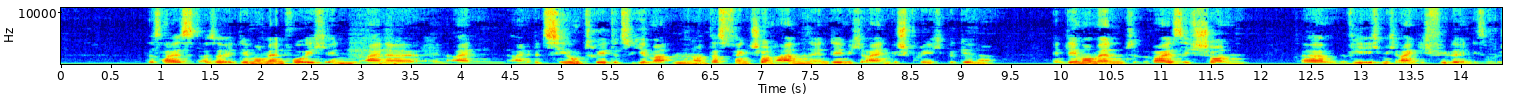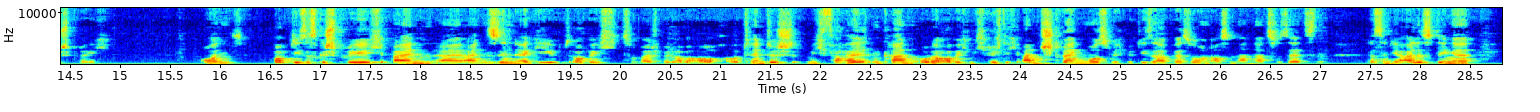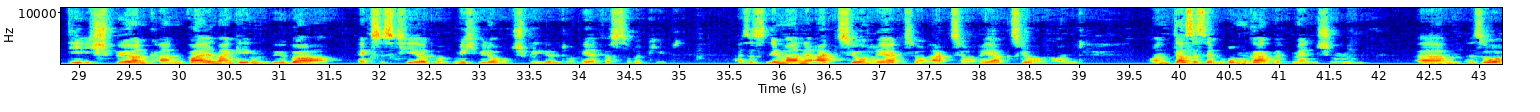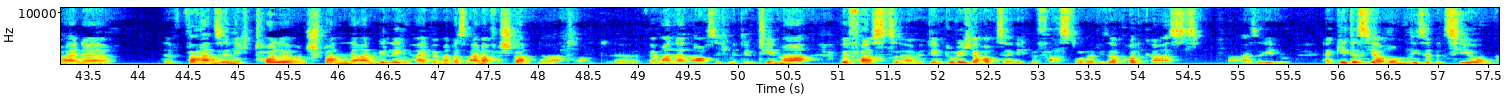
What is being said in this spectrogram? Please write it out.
Das heißt, also in dem Moment, wo ich in eine, in ein, eine Beziehung trete zu jemanden und das fängt schon an, indem ich ein Gespräch beginne. In dem Moment weiß ich schon, ähm, wie ich mich eigentlich fühle in diesem Gespräch. Und ob dieses Gespräch einen, äh, einen Sinn ergibt, ob ich zum Beispiel aber auch authentisch mich verhalten kann oder ob ich mich richtig anstrengen muss, mich mit dieser Person auseinanderzusetzen. Das sind ja alles Dinge, die ich spüren kann, weil mein Gegenüber existiert und mich wiederum spiegelt und mir etwas zurückgibt. Also es ist immer eine Aktion, Reaktion, Aktion, Reaktion. Und, und das ist im Umgang mit Menschen ähm, so eine wahnsinnig tolle und spannende Angelegenheit, wenn man das einmal verstanden hat und äh, wenn man dann auch sich mit dem Thema befasst, äh, mit dem du dich ja hauptsächlich befasst oder dieser Podcast. Ja, also eben, da geht es ja um diese Beziehung,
